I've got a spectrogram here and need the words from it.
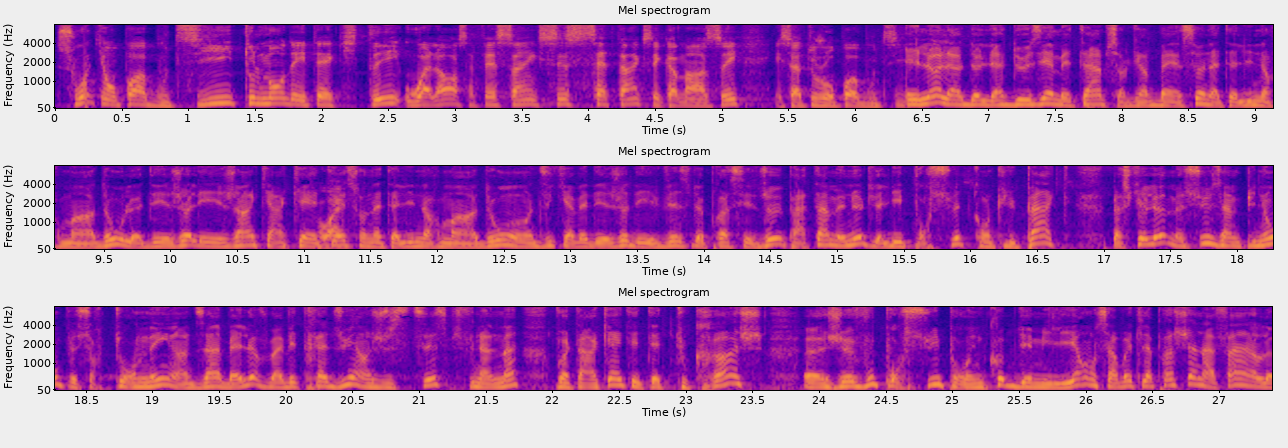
soit qui n'ont pas abouti, tout le monde a été acquitté, ou alors ça fait 5, 6, 7 ans que c'est commencé et ça n'a toujours pas abouti. Et là, la, de- la deuxième étape, si on regarde bien ça, Nathalie Normando, là, déjà les gens qui enquêtaient Ouais. sur Nathalie Normando ont dit qu'il y avait déjà des vices de procédure. Puis attends une minute, là, les poursuites contre l'UPAC. Parce que là, M. Zampino peut se retourner en disant, ben là, vous m'avez traduit en justice, puis finalement, votre enquête était tout croche. Euh, je vous poursuis pour une coupe de millions. Ça va être la prochaine affaire. Là.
